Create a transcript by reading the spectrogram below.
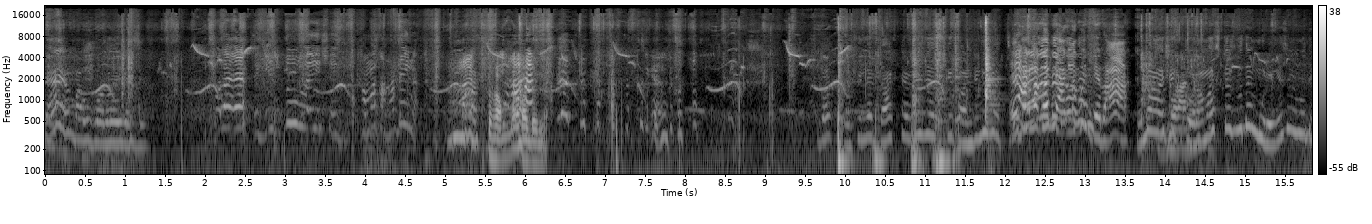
হ্যাঁ বাবু বড় হয়ে গেছে। তো আমরা হাঁটে না। দাগটা বেশ আজকে কন্টিনিউ হচ্ছে। ওমা, সেই কড়া মাছটা বোধহয় মরে গেছে ওর মধ্যে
